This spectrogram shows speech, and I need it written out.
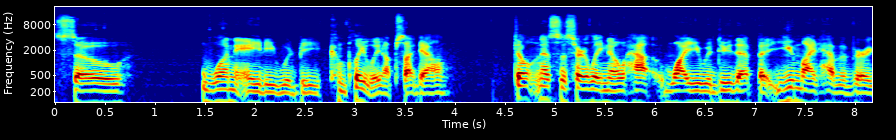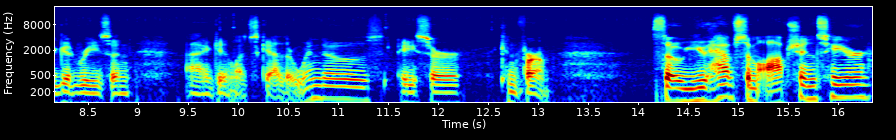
so 180 would be completely upside down. Don't necessarily know how why you would do that, but you might have a very good reason. Uh, again, let's gather windows, Acer, confirm. So you have some options here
